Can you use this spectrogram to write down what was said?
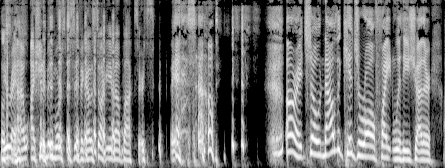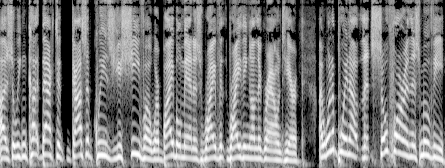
Close You're right. I, I should have been more specific. I was talking about boxers. Yeah, so- all right, so now the kids are all fighting with each other. Uh, so we can cut back to Gossip Queen's yeshiva, where Bible Man is writhing on the ground here. I want to point out that so far in this movie,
